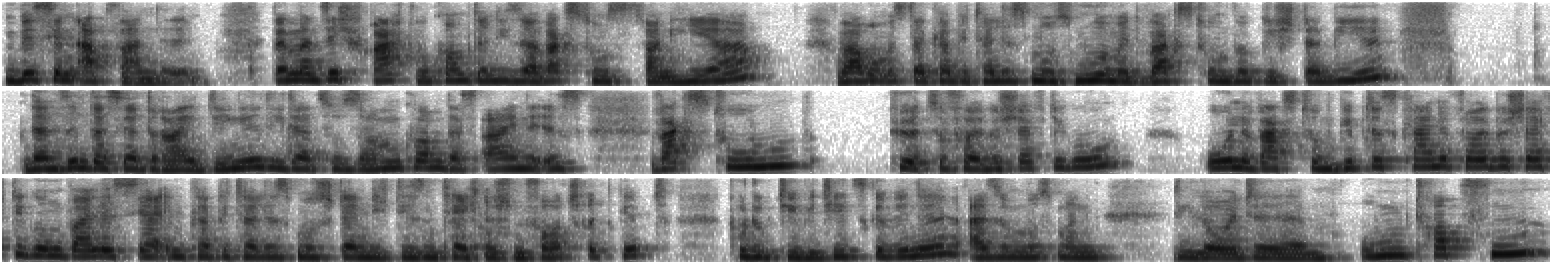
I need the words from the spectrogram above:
ein bisschen abwandeln. Wenn man sich fragt, wo kommt denn dieser Wachstumszwang her? Warum ist der Kapitalismus nur mit Wachstum wirklich stabil? Dann sind das ja drei Dinge, die da zusammenkommen. Das eine ist, Wachstum führt zur Vollbeschäftigung. Ohne Wachstum gibt es keine Vollbeschäftigung, weil es ja im Kapitalismus ständig diesen technischen Fortschritt gibt, Produktivitätsgewinne. Also muss man die Leute umtopfen.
